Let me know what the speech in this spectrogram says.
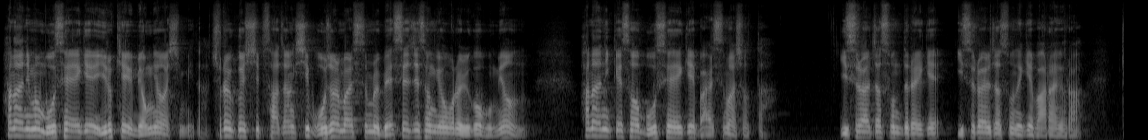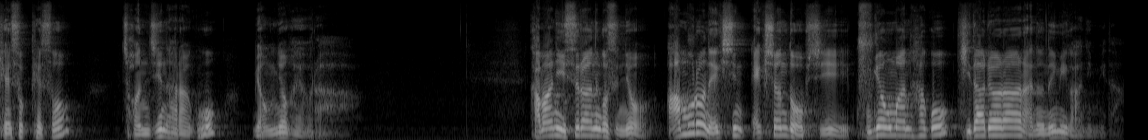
하나님은 모세에게 이렇게 명령하십니다. 출애굽기 14장 15절 말씀을 메시지 성경으로 읽어보면 하나님께서 모세에게 말씀하셨다. 이스라엘 자손들에게 이스라엘 자손에게 말하여라. 계속해서 전진하라고 명령하여라. 가만히 있으라는 것은요, 아무런 액션, 액션도 없이 구경만 하고 기다려라 라는 의미가 아닙니다.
